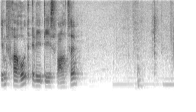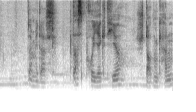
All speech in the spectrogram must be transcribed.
Infrarot-LEDs warte, damit das, das Projekt hier starten kann.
